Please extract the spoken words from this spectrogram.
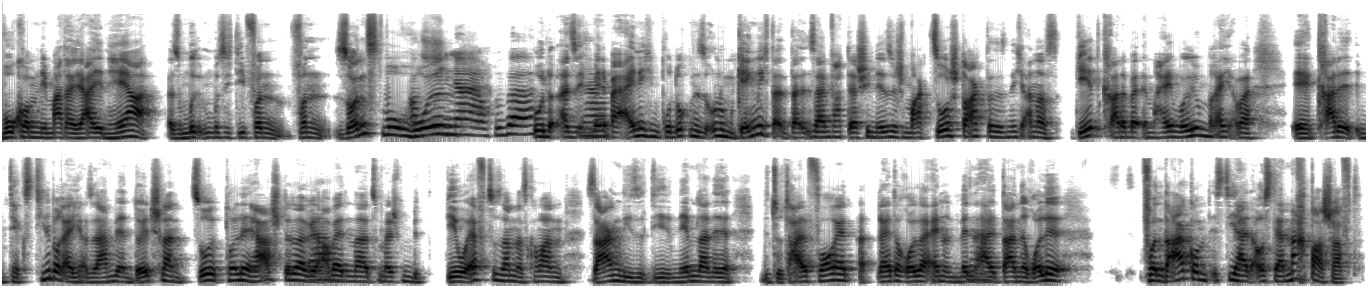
wo kommen die Materialien her? Also muss, muss ich die von, von sonst wo Aus holen? China rüber. Und also ja. ich meine, bei einigen Produkten ist es unumgänglich. Da, da ist einfach der chinesische Markt so stark, dass es nicht anders geht, gerade bei, im High-Volume-Bereich, aber äh, gerade im Textilbereich. Also haben wir in Deutschland so tolle Hersteller. Ja. Wir arbeiten da zum Beispiel mit GOF zusammen, das kann man sagen, die, die nehmen da eine, eine total Vorreiterrolle ein. Und wenn ja. halt da eine Rolle von da kommt, ist die halt aus der Nachbarschaft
